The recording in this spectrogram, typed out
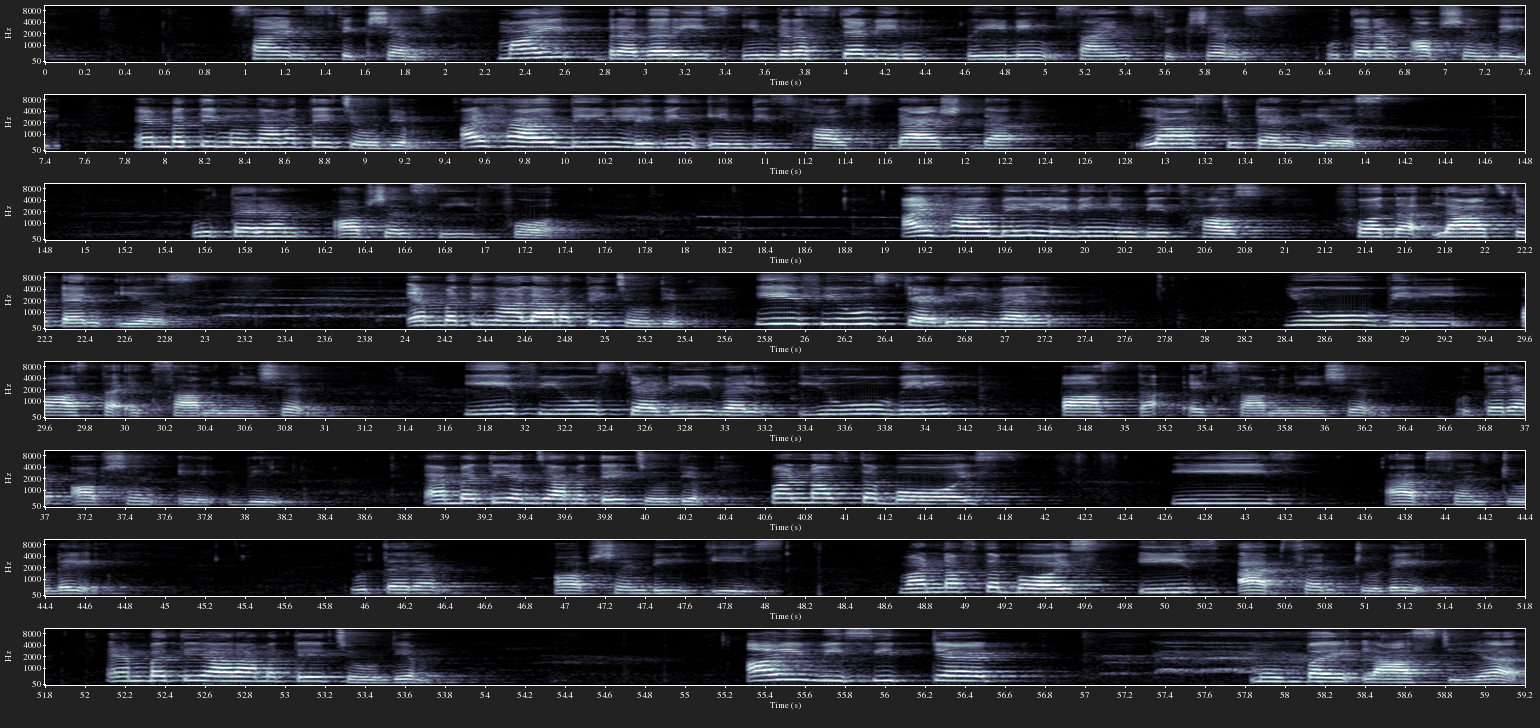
science fictions my brother is interested in reading science fictions ഉത്തരം option D എൺപത്തി മൂന്നാമത്തെ ചോദ്യം. I have been living in this house dash the last ten years ഉത്തരം option C for I have been living in this house for the last ten years എൺപത്തിനാലാമത്തെ ചോദ്യം. If you study well you will pass the examination if you study well you will pass the examination ഉത്തരം option A will എൺപത്തി അഞ്ചാമത്തെ ചോദ്യം. One of the boys is absent today ഉത്തരം option D is one of the boys is absent today എൺപത്തി ആറാമത്തെ ചോദ്യം. I visited Mumbai last year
